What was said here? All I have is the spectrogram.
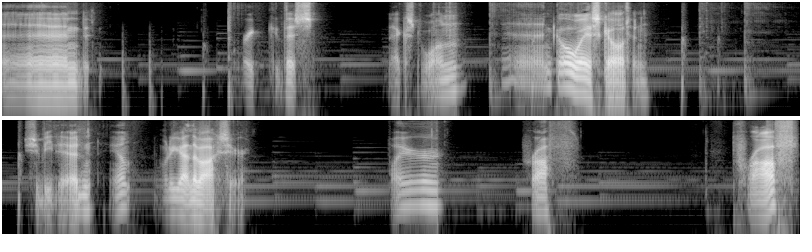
And break this next one. And go away, skeleton. Should be dead. Yep. What do you got in the box here? Fire. Prof. Prof?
